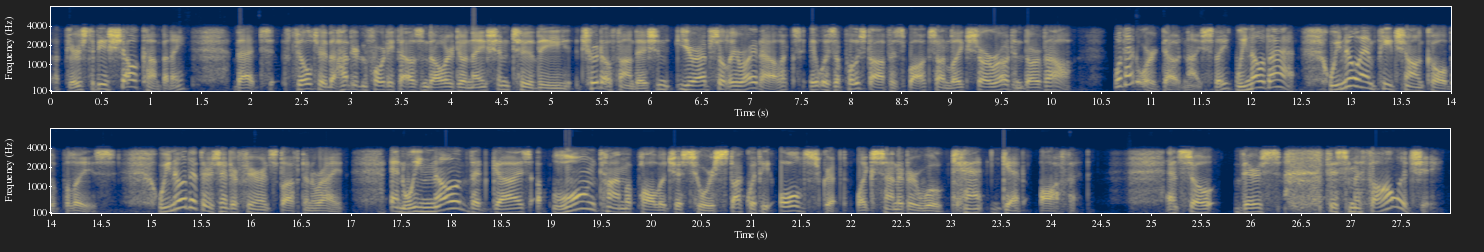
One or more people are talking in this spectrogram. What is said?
appears to be a shell company that filtered the $140,000 donation to the Trudeau Foundation. You're absolutely right, Alex. It was a post office box on Lakeshore Road in Dorval. Well, that worked out nicely. We know that. We know MP Chong called the police. We know that there's interference left and right. And we know that guys, long-time apologists who are stuck with the old script, like Senator Woo, can't get off it. And so there's this mythology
